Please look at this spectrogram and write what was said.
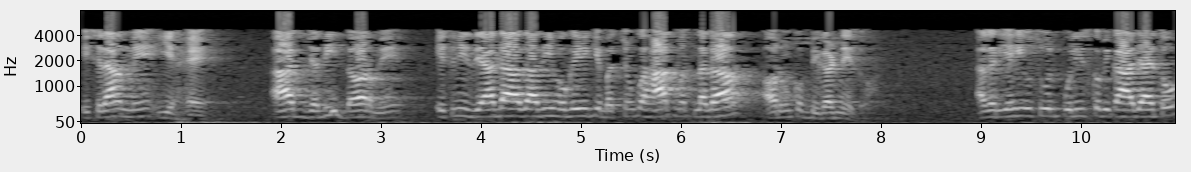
اسلام میں یہ ہے۔ آج جدید دور میں اتنی زیادہ آزادی ہو گئی کہ بچوں کو ہاتھ مت لگا اور ان کو بگڑنے دو۔ اگر یہی اصول پولیس کو بھی کہا جائے تو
